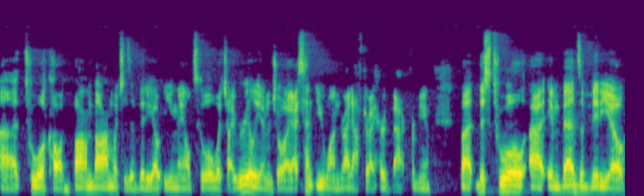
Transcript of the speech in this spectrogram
a tool called BombBomb, which is a video email tool, which I really enjoy. I sent you one right after I heard back from you. But this tool uh, embeds a video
